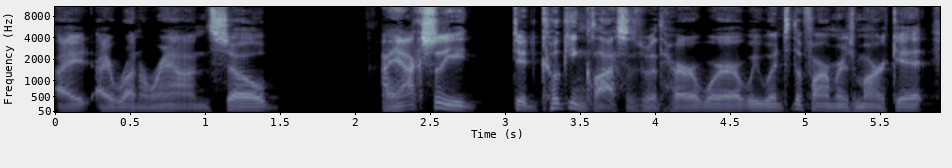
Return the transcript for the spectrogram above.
I, I run around. So I actually did cooking classes with her where we went to the farmers market.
